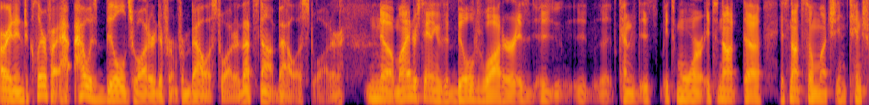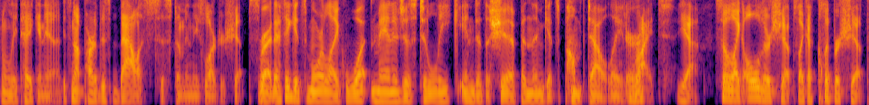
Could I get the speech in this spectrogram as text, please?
All right, and to clarify, how is bilge water different from ballast water? That's not ballast water. No, my understanding is that bilge water is, is kind of is it's more it's not uh, it's not so much intentionally taken in. It's not part of this ballast system in these larger ships. Right. I think it's more like what manages to leak into the ship and then gets pumped out later. Right. Yeah. So like older ships, like a clipper ship.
